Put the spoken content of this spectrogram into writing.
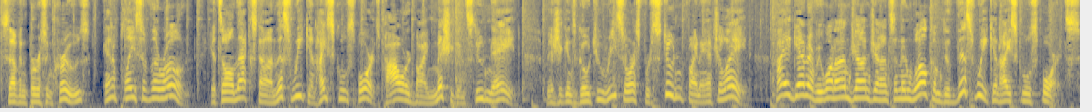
seven person crews, and a place of their own. It's all next on This Week in High School Sports, powered by Michigan Student Aid, Michigan's go to resource for student financial aid. Hi again, everyone. I'm John Johnson, and welcome to This Week in High School Sports.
